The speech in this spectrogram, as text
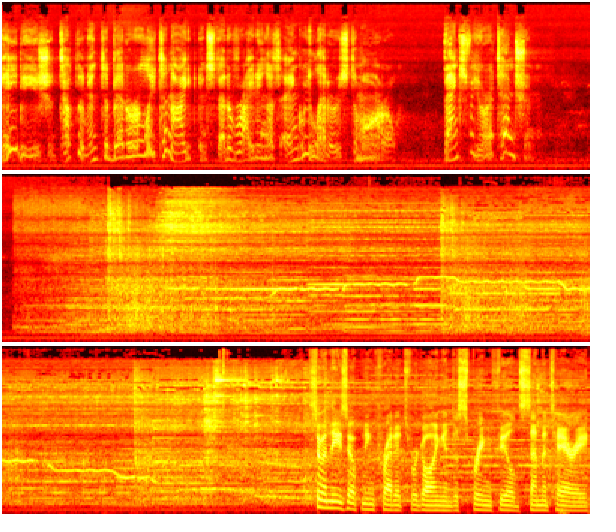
maybe you should tuck them into bed early tonight instead of writing us angry letters tomorrow. Thanks for your attention. So in these opening credits, we're going into Springfield Cemetery,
